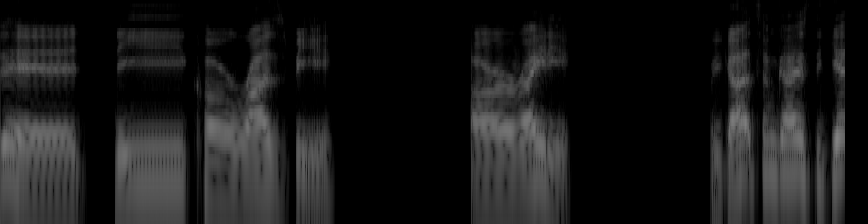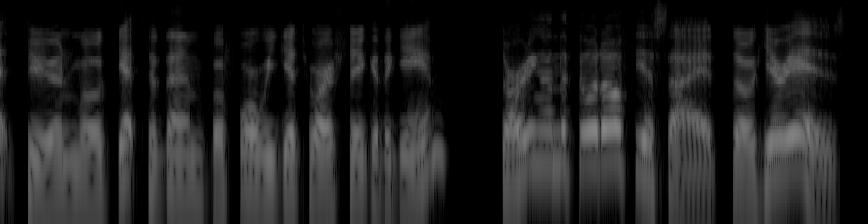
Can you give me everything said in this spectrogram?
Sidney Crosby. Alrighty. We got some guys to get to, and we'll get to them before we get to our shake of the game. Starting on the Philadelphia side. So here is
